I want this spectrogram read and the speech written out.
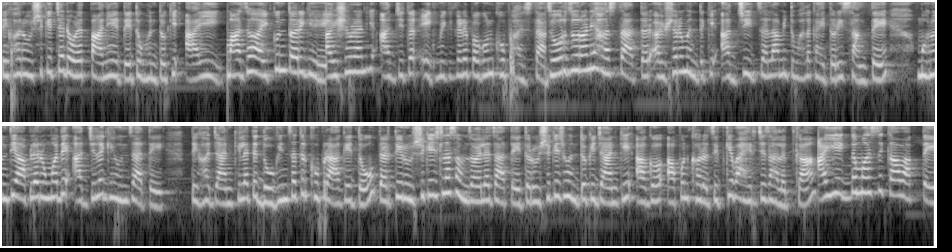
तेव्हा ऋषिकेशच्या डोळ्यात पाणी येते. तो म्हणतो की आई माझं ऐकून तरी घे. ऐश्वर्या आणि आजी तर एकमेकीकडे बघून खूप हसतात. जोर जोराने हसतात तर ऐश्वर्या म्हणते की आजी चला मी तुम्हाला काहीतरी सांगते. म्हणून ती आपल्या रूममध्ये आजीला घेऊन जाते. तेव्हा जानकीला त्या दोघींचा तर खूप राग येतो. तर ती ऋषिकेशला समजावायला जाते. तर ऋषिकेश म्हणतो की जानकी अगं आपण खरंच इतके बाहेरचे झालत का? आई एकदम असे का वागते?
